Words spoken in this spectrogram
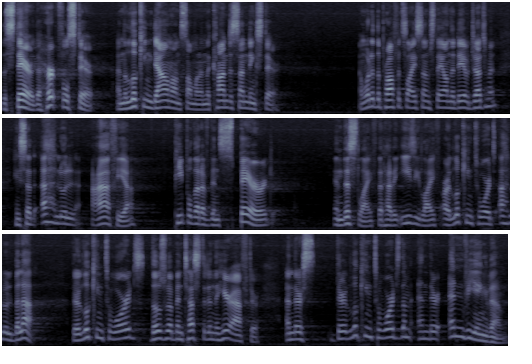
the stare, the hurtful stare, and the looking down on someone and the condescending stare. And what did the Prophet ﷺ say on the day of judgment? He said, Ahlul afiyah, people that have been spared in this life, that had an easy life, are looking towards Ahlul bala. They're looking towards those who have been tested in the hereafter. and they're, they're looking towards them and they're envying them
